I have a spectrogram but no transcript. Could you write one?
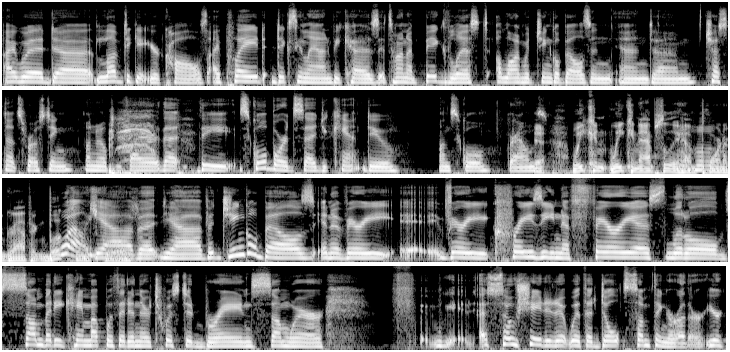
I would uh, love to get your calls. I played Dixieland because it's on a big list, along with Jingle Bells and, and um, chestnuts roasting on an open fire, that the school board said you can't do on school grounds. Yeah, we can we can absolutely have pornographic books Mm-hmm. Well, yeah, but yeah, but Jingle Bells in a very, eh, very crazy, nefarious little somebody came up with it in their twisted brains somewhere. Associated it with adult something or other. You're,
